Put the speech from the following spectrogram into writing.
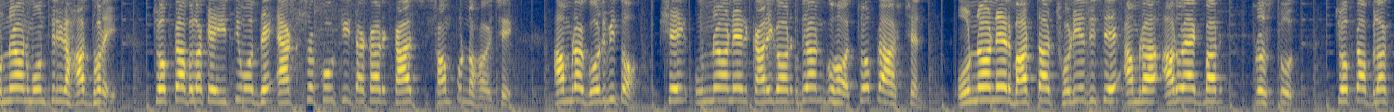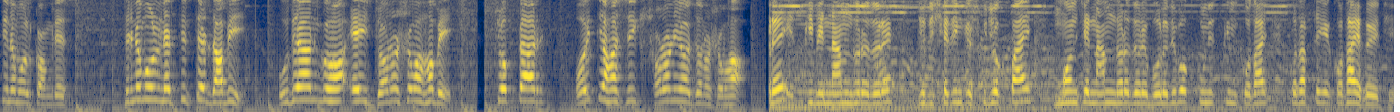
উন্নয়ন মন্ত্রীর হাত ধরে চোপড়া ব্লকে ইতিমধ্যে একশো কোটি টাকার কাজ সম্পূর্ণ হয়েছে। আমরা গর্বিত সেই উন্নয়নের কারিগর উদয়ন গুহ চোপড়া আসছেন। উন্নয়নের বার্তা ছড়িয়ে দিতে আমরা আরও একবার প্রস্তুত। চোপড়া ব্লক তৃণমূল কংগ্রেস। তৃণমূল নেতৃত্বের দাবি, উদয়ন গুহ এই জনসভা হবে চোপড়ার ঐতিহাসিক স্মরণীয় জনসভা। স্কিমের নাম ধরে ধরে যদি সেদিনকে সুযোগ পায়, মঞ্চের নাম ধরে ধরে বলে দেব, কোন স্কিম কোথায়, কোথার থেকে কোথায় হয়েছে।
